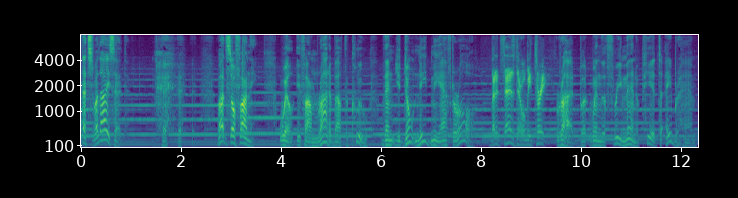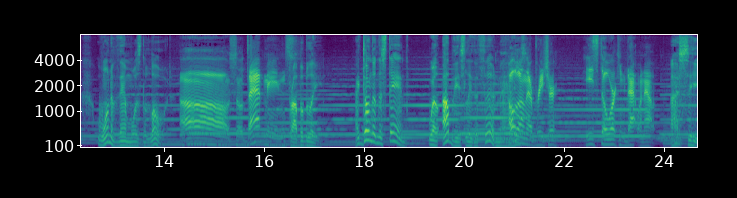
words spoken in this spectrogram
that's what I said. What's so funny? Well, if I'm right about the clue, then you don't need me after all. But it says there will be three. Right, but when the three men appeared to Abraham, one of them was the Lord. Oh, so that means. Probably. I don't understand. Well, obviously the third man. Hold on there, preacher. He's still working that one out. I see.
